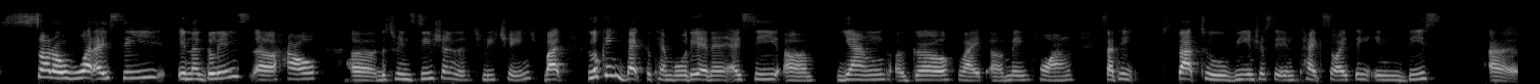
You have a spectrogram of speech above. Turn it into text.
sort of what I see in a glimpse uh, how uh, the transition actually changed. But looking back to Cambodia, and I, I see um, young uh, girl like uh, Meng Huang started start to be interested in tech. So I think in this uh,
